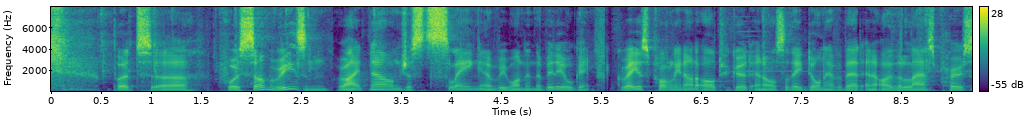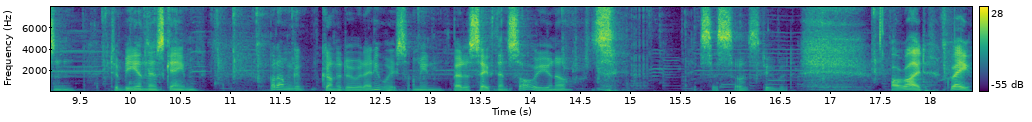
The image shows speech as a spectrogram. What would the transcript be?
but, uh, for some reason, right now I'm just slaying everyone in the video game. Gray is probably not all too good, and also they don't have a bed and are the last person to be in this game. But I'm gonna do it anyways. I mean, better safe than sorry, you know? this is so stupid. Alright, great.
